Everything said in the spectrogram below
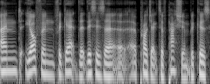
and you often forget that this is a, a, a project of passion because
